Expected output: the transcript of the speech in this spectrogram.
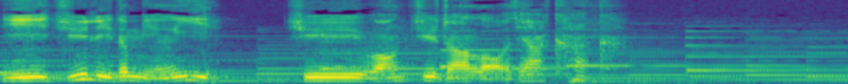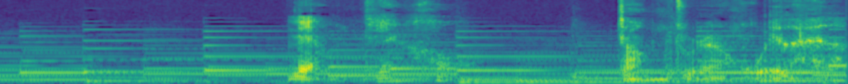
以局里的名义去王局长老家看看。两天后，张主任回来了，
